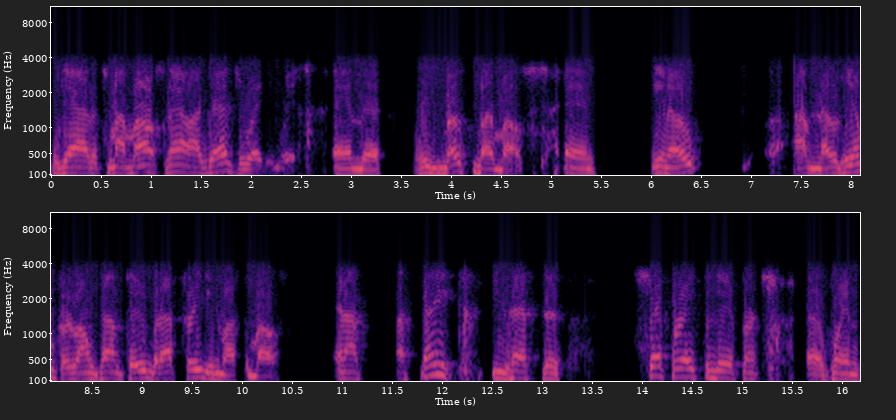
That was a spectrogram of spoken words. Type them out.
the guy that's my boss now, I graduated with, and uh, he's both of our bosses. And you know, I've known him for a long time too, but I treat him like a boss. And I I think you have to separate the difference of when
